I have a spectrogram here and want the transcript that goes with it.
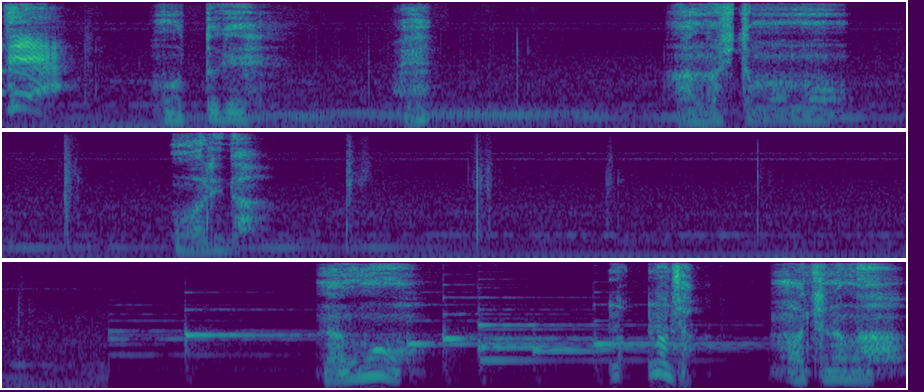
待て。やほっとけ。え？あの人ももう終わりだ。南雲な、なんじゃ？松永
